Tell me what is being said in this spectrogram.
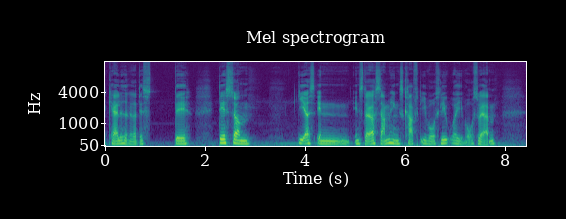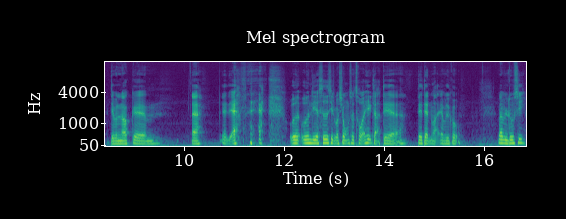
kærligheden, eller det, det, det som giver os en, en større sammenhængskraft i vores liv og i vores verden. Det vil nok... Øh, ja, ja, uden, uden lige at sidde i situationen, så tror jeg helt klart, det er, det er den vej, jeg vil gå. Hvad vil du sige?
